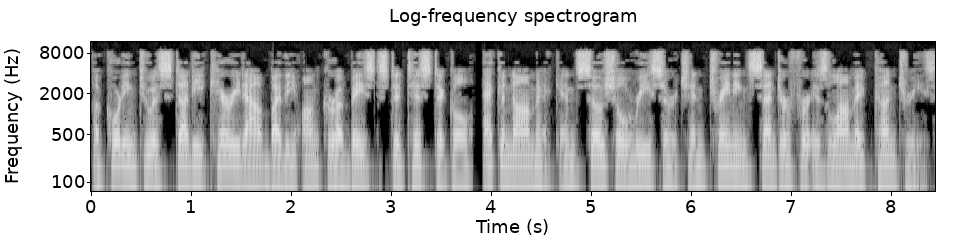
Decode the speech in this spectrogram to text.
according to a study carried out by the Ankara-based Statistical, Economic and Social Research and Training Center for Islamic Countries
